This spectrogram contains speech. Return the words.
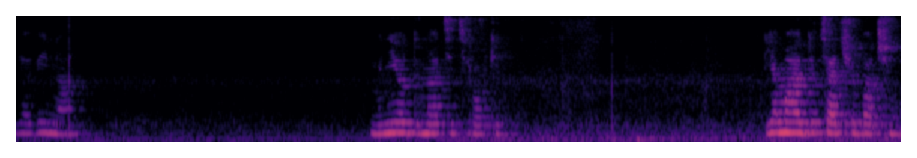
Я війна. Мені 11 років. Я маю дитяче бачення.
